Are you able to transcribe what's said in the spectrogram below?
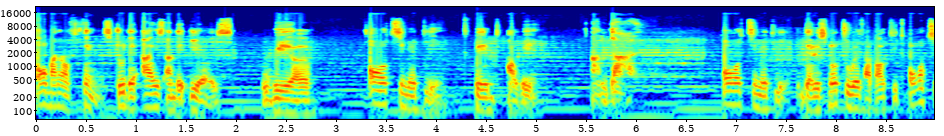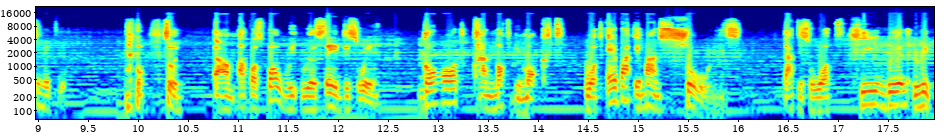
all manner of things through the eyes and the ears will ultimately fade away and die. Ultimately, there is no two ways about it. Ultimately. so, um, Apostle Paul will, say it this way God cannot be mocked. Whatever a man sows, that is what he will reap.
